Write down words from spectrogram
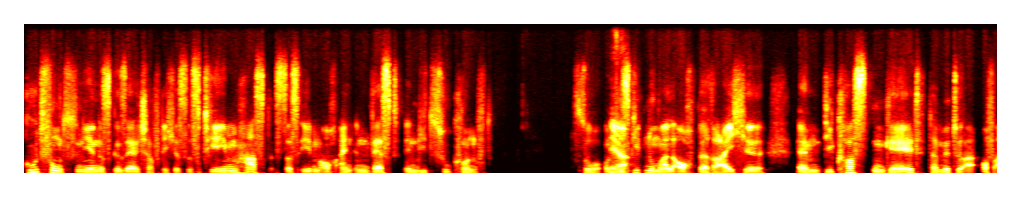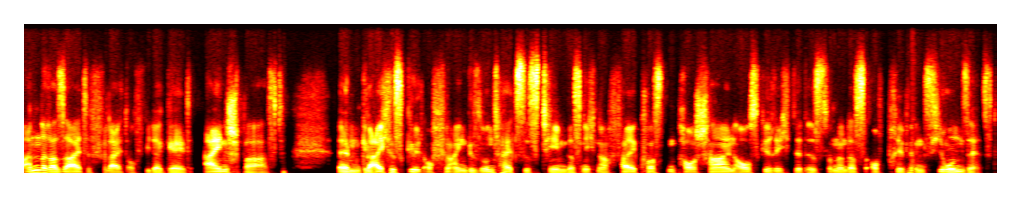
gut funktionierendes gesellschaftliches System hast, ist das eben auch ein Invest in die Zukunft. So, und ja. es gibt nun mal auch Bereiche, ähm, die kosten Geld, damit du auf anderer Seite vielleicht auch wieder Geld einsparst. Ähm, Gleiches gilt auch für ein Gesundheitssystem, das nicht nach Fallkostenpauschalen ausgerichtet ist, sondern das auf Prävention setzt.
